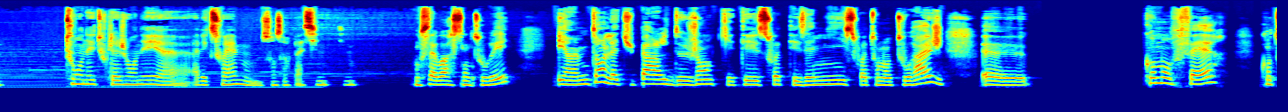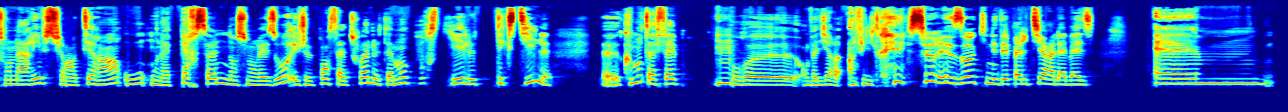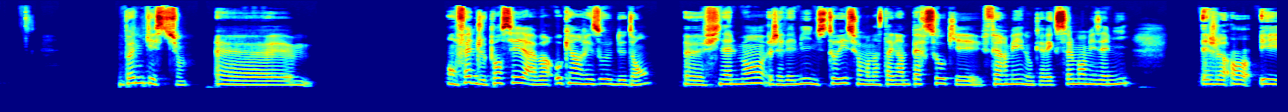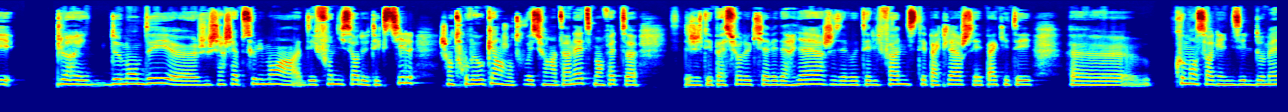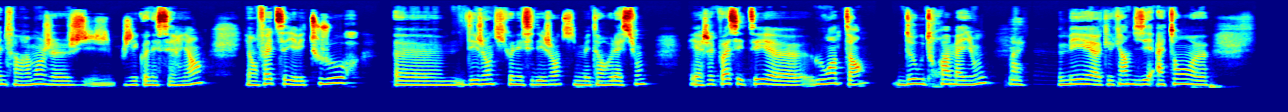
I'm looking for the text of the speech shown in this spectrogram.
tourner toute la journée euh, avec soi-même, on s'en sort pas sinon. Donc savoir s'entourer. Et en même temps, là, tu parles de gens qui étaient soit tes amis, soit ton entourage. comment faire quand on arrive sur un terrain où on n'a personne dans son réseau? Et je pense à toi notamment pour ce qui est le textile. comment t'as fait Mm. pour, euh, on va dire, infiltrer ce réseau qui n'était pas le tien à la base euh, Bonne question. Euh, en fait, je pensais avoir aucun réseau dedans. Euh, finalement, j'avais mis une story sur mon Instagram perso qui est fermée, donc avec seulement mes amis. Et je, et je leur ai demandé, euh, je cherchais absolument des fournisseurs de textiles. J'en trouvais aucun, j'en trouvais sur internet, mais en fait, J'étais pas sûre de qui y avait derrière, je les avais au téléphone, c'était pas clair, je savais pas qui était euh, comment s'organiser le domaine. Enfin vraiment, je j'y connaissais rien. Et en fait, il y avait toujours euh, des gens qui connaissaient des gens qui me mettaient en relation. Et à chaque fois, c'était euh, lointain, deux ou trois maillons. Ouais. Mais euh, quelqu'un me disait attends.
